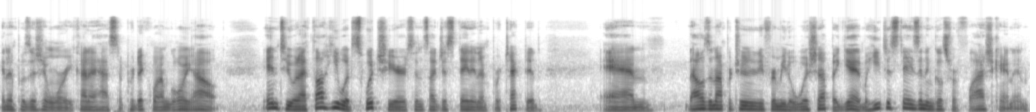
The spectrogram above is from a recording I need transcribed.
in a position where he kind of has to predict what I'm going out into. And I thought he would switch here since I just stayed in and protected. And that was an opportunity for me to wish up again. But he just stays in and goes for Flash Cannon.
